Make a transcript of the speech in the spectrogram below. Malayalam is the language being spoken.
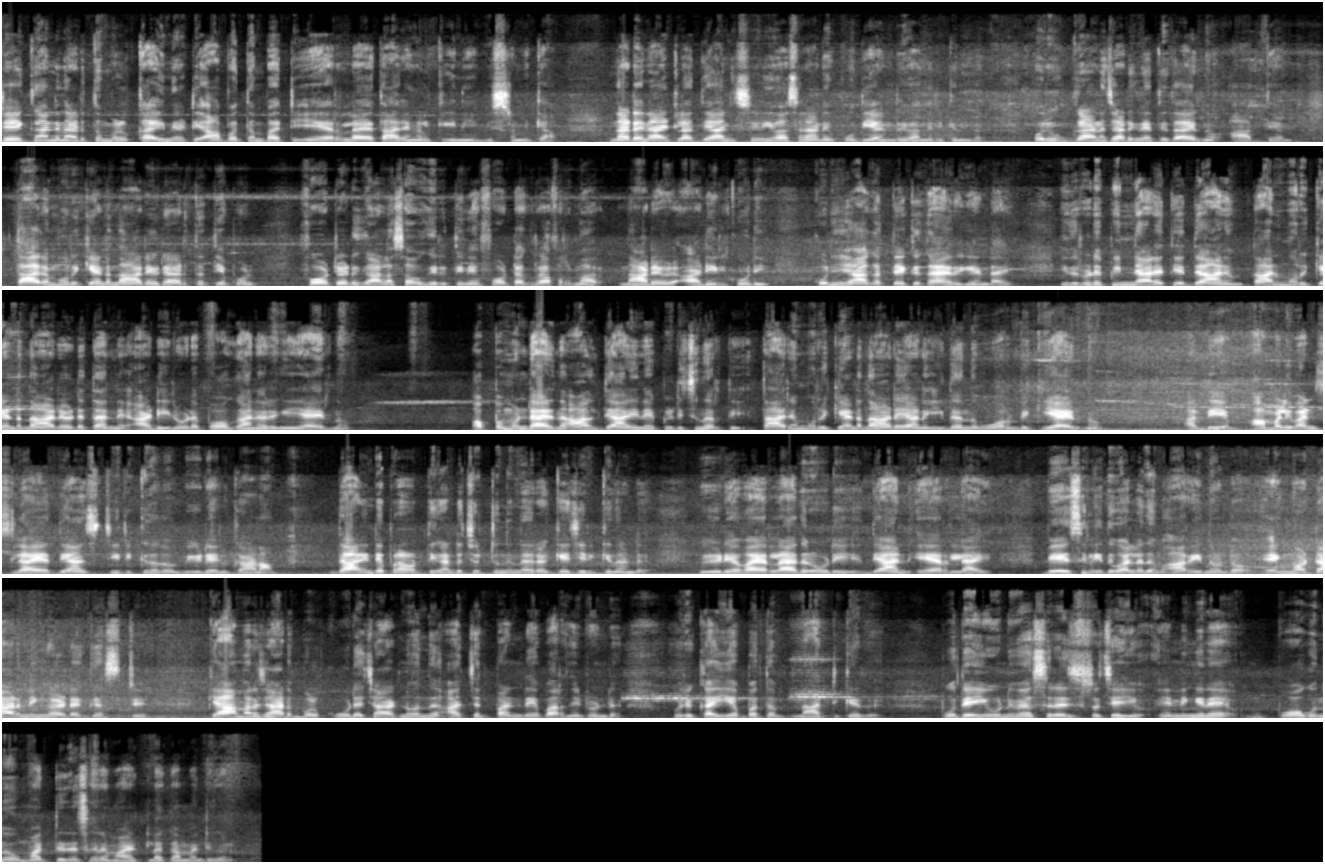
ഷേഖ് ഹാൻഡ് നടത്തുമ്പോൾ കൈനീട്ടി അബദ്ധം പറ്റി ഏറലായ താരങ്ങൾക്ക് ഇനി വിശ്രമിക്കാം. നടനായിട്ടുള്ള ധ്യാൻ ശ്രീനിവാസനാണ് പുതിയ എൻട്രി വന്നിരിക്കുന്നത്. ഒരു ഉദ്ഘാടന ചടങ്ങിനെത്തിയതായിരുന്നു ആദ്യം. താരം മുറിക്കേണ്ട നാടയുടെ അടുത്തെത്തിയപ്പോൾ ഫോട്ടോ എടുക്കാനുള്ള സൗകര്യത്തിന് ഫോട്ടോഗ്രാഫർമാർ നാടയുടെ അടിയിൽ കൂടി കുഞ്ഞി അകത്തേക്ക് കയറുകയുണ്ടായി. ഇതിലൂടെ പിന്നാലെത്തിയ ധ്യാനും താൻ മുറിക്കേണ്ട നാടയുടെ തന്നെ അടിയിലൂടെ പോകാനൊരുങ്ങുകയായിരുന്നു. ഒപ്പമുണ്ടായിരുന്ന ആൾ ധ്യാനിനെ പിടിച്ചു നിർത്തി. താരം മുറിക്കേണ്ട നാടയാണ് ഇതെന്ന് ഓർമ്മിപ്പിക്കുകയായിരുന്നു അദ്ദേഹം. അമളി മനസ്സിലായ ധ്യാൻ ചിരിക്കുന്നതും വീഡിയോയിൽ കാണാം. ധ്യാനിന്റെ പ്രവൃത്തി കണ്ട് ചുറ്റും നിന്നവരൊക്കെ ചിരിക്കുന്നുണ്ട്. വീഡിയോ വൈറലായതോടുകൂടി ധ്യാൻ എയറിലായി ബേസിൽ ഇത് വല്ലതും അറിയുന്നുണ്ടോ? എങ്ങോട്ടാണ് നിങ്ങളുടെ ഗസ്റ്റ്? ക്യാമറ ചാടുമ്പോൾ കൂടെ ചാടണമെന്ന് അച്ഛൻ പണ്ടേ പറഞ്ഞിട്ടുണ്ട്. ഒരു കയ്യബദ്ധം നാറ്റിക്കരുത്. പുതിയ യൂണിവേഴ്സ് രജിസ്റ്റർ ചെയ്യൂ. എന്നിങ്ങനെ പോകുന്നു മറ്റ് രസകരമായിട്ടുള്ള കമന്റുകൾ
